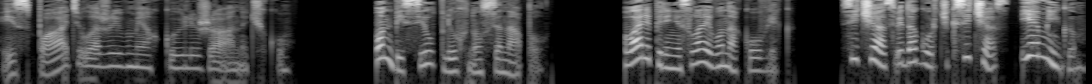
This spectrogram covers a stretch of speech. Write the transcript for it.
И спать уложи в мягкую лежаночку». Он без сил плюхнулся на пол. Варя перенесла его на коврик. «Сейчас, Видогорчик, сейчас! Я мигом!»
